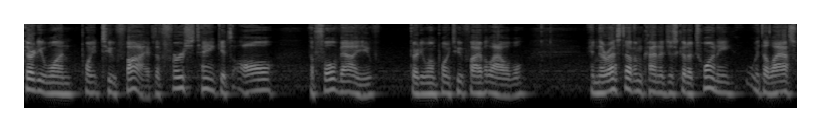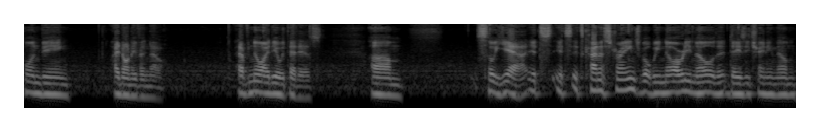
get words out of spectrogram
31.25. The first tank gets all the full value, 31.25 allowable, and the rest of them kind of just go to 20, with the last one being, I don't even know. I have no idea what that is. Um, so yeah, it's it's it's kind of strange, but we know, already know that daisy chaining them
